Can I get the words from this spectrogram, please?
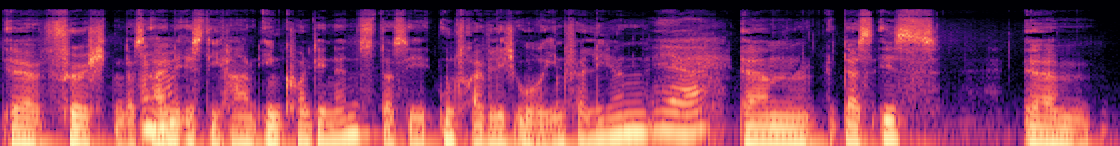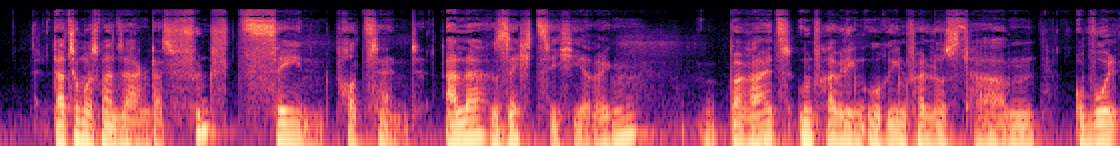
äh, fürchten. Mhm. Das eine ist die Harninkontinenz, dass sie unfreiwillig Urin verlieren. Ja. Ähm, das ist, ähm, dazu muss man sagen, dass 15 Prozent aller 60-Jährigen bereits unfreiwilligen Urinverlust haben, obwohl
